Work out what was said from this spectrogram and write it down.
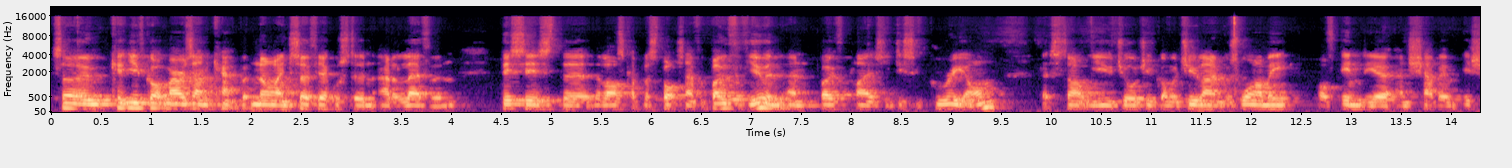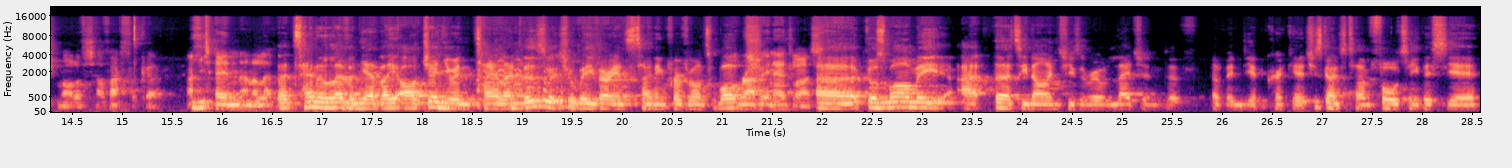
So you've got Marizanne Kapp at nine, Sophie Ecclestone at eleven. This is the, the last couple of spots now for both of you and, and both players you disagree on. Let's start with you, George. You've gone with Jhulan Goswami of India and Shabnim Ismail of South Africa at 10 and 11. At 10 and 11, yeah, they are genuine tail enders, which will be very entertaining for everyone to watch. Rabbit in headlights. Uh, Goswami at 39, she's a real legend of, of Indian cricket. She's going to turn 40 this year.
